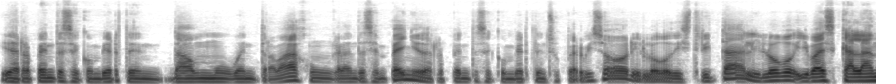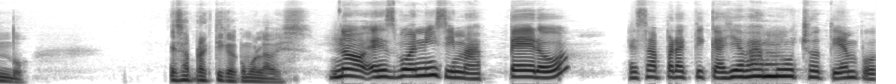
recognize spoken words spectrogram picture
y de repente se convierte en, da un muy buen trabajo, un gran desempeño, y de repente se convierte en supervisor, y luego distrital, y luego y va escalando. ¿Esa práctica cómo la ves? No, es buenísima, pero esa práctica lleva mucho tiempo.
